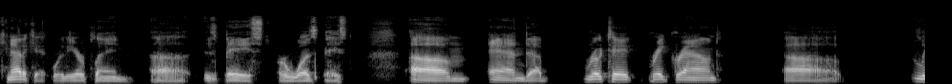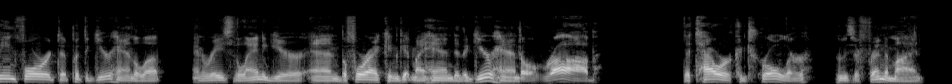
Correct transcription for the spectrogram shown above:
Connecticut, where the airplane uh, is based or was based. Um, and uh, rotate, break ground, uh, lean forward to put the gear handle up and raise the landing gear. And before I can get my hand to the gear handle, Rob, the tower controller, who's a friend of mine,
